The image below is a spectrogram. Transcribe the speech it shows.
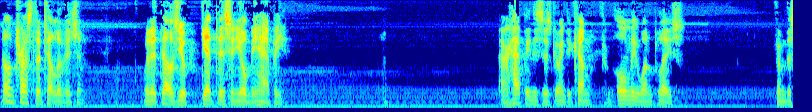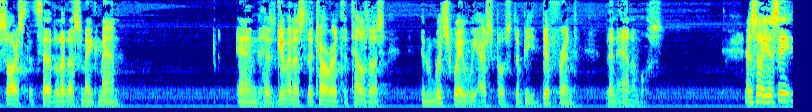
Don't trust the television when it tells you, get this and you'll be happy. Our happiness is going to come from only one place from the source that said, Let us make man, and has given us the Torah that tells us in which way we are supposed to be different than animals. And so you see,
